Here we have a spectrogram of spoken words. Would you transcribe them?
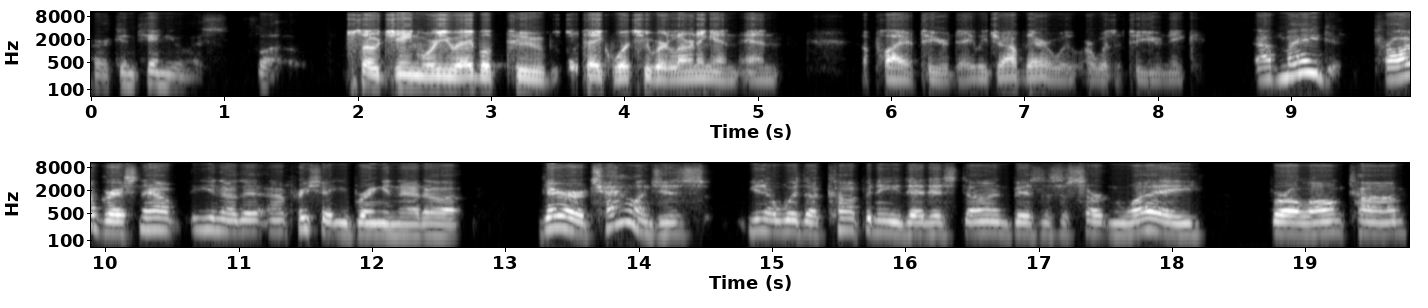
or continuous flow. So, Gene, were you able to take what you were learning and, and apply it to your daily job there, or was it too unique? I've made progress. Now, you know, that I appreciate you bringing that up. There are challenges you know, with a company that has done business a certain way for a long time,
